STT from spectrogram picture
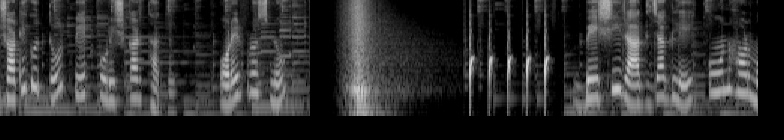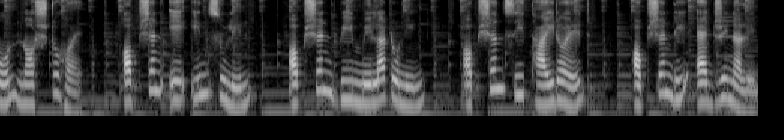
সঠিক উত্তর, পেট পরিষ্কার থাকে। পরের প্রশ্ন, বেশি রাত জাগলে কোন হরমোন নষ্ট হয়? Option A insulin. Option B melatonin, option C thyroid, option D adrenaline.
